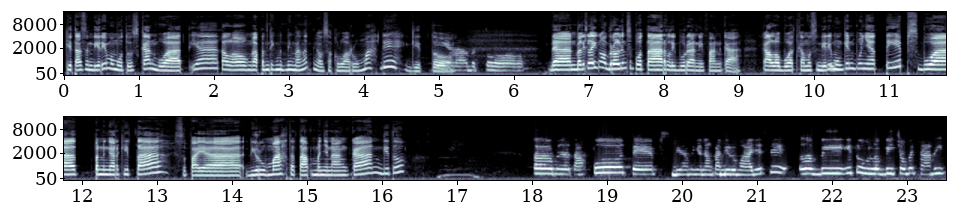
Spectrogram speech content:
kita sendiri memutuskan buat ya kalau nggak penting-penting banget nggak usah keluar rumah deh gitu. iya betul Dan balik lagi ngobrolin seputar liburan nih Vanka. Kalau buat kamu sendiri mungkin punya tips buat pendengar kita supaya di rumah tetap menyenangkan gitu? Eh, menurut aku tips biar menyenangkan di rumah aja sih lebih itu lebih coba cari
